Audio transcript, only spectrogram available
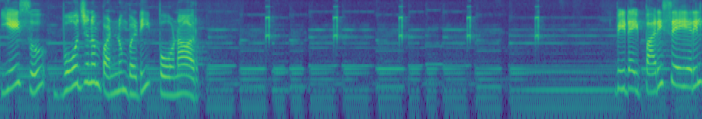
இயேசு போஜனம் பண்ணும்படி போனார். விடை பரிசேயரில்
